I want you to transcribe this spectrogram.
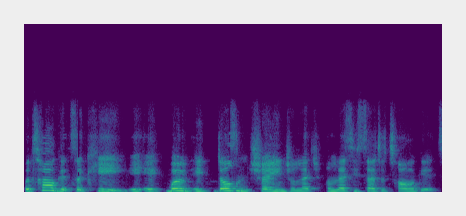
But targets are key. It, it won't, it doesn't change unless, unless you set a target.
